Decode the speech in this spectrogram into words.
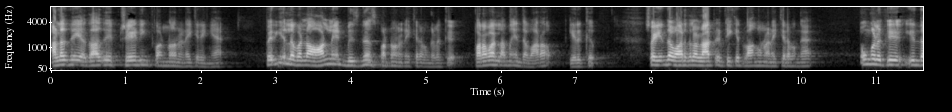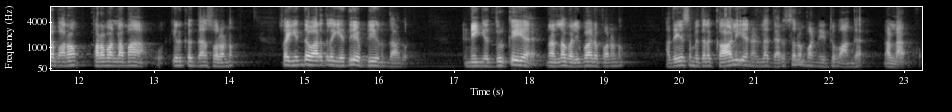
அல்லது ஏதாவது ட்ரேடிங் பண்ணணும்னு நினைக்கிறீங்க? பெரிய லெவலில் ஆன்லைன் பிஸ்னஸ் பண்ணணும்னு நினைக்கிறவங்களுக்கு பரவாயில்லாமல் இந்த வாரம் இருக்குது ஸோ இந்த வாரத்தில் லாட்ரி டிக்கெட் வாங்கணும்னு நினைக்கிறவங்க உங்களுக்கு இந்த வாரம் பரவாயில்லாமல் இருக்குன்னு தான் சொல்லணும். ஸோ இந்த வாரத்தில் எது எப்படி இருந்தாலும் நீங்கள் துர்க்கையை நல்லா வழிபாடு பண்ணணும். அதே சமயத்தில் காளியை நல்லா தரிசனம் பண்ணிட்டு வாங்க நல்லாயிருக்கும்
